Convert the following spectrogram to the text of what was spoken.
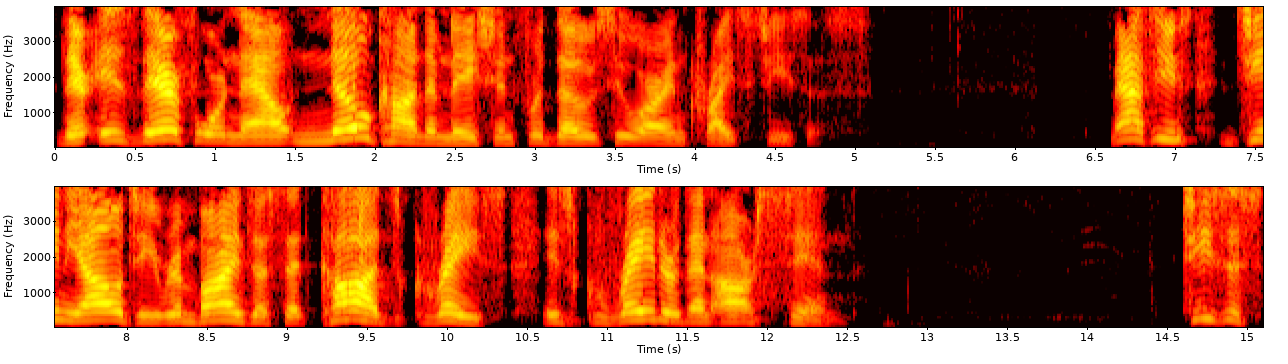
There is therefore now no condemnation for those who are in Christ Jesus. Matthew's genealogy reminds us that God's grace is greater than our sin. Jesus,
